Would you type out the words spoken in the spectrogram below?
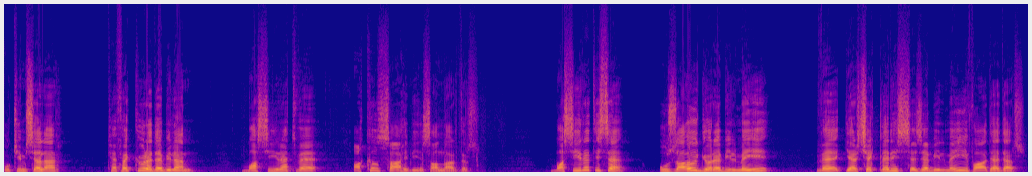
Bu kimseler tefekkür edebilen basiret ve akıl sahibi insanlardır. Basiret ise uzağı görebilmeyi ve gerçekleri sezebilmeyi ifade eder.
